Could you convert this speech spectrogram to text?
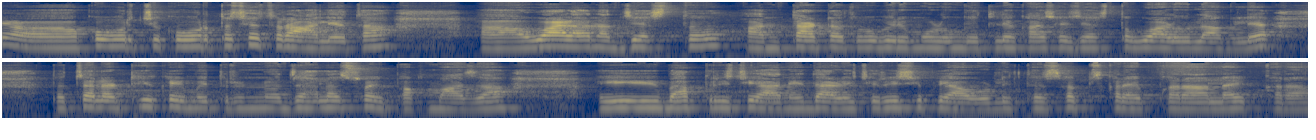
अं, कवरचे कवर तसेच राहिल्या आता. वाळानात जास्त आणि ताटात वगैरे मळून घेतल्या का अशा जास्त वाळू लागल्या. तर चला ठीक आहे मैत्रिणीनं झाला स्वयंपाक माझा. ही भाकरीची आणि डाळीची रेसिपी आवडली तर सबस्क्राईब करा लाईक करा.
